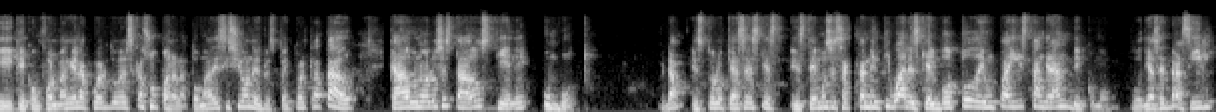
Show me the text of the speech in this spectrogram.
eh, que conforman el acuerdo de Escazú para la toma de decisiones respecto al tratado, cada uno de los estados tiene un voto. Esto lo que hace es que estemos exactamente iguales, que el voto de un país tan grande como podría ser Brasil,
